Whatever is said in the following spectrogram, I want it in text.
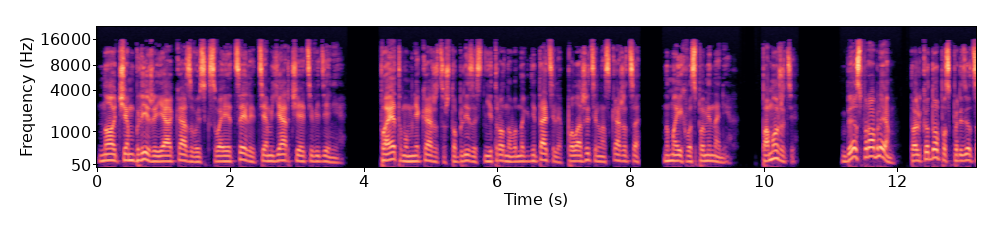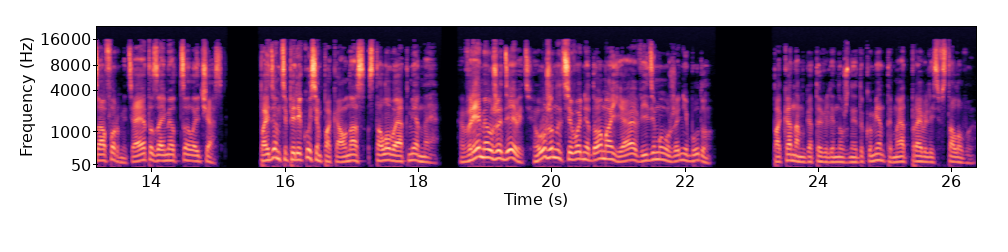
Но чем ближе я оказываюсь к своей цели, тем ярче эти видения. Поэтому мне кажется, что близость нейтронного нагнетателя положительно скажется на моих воспоминаниях. Поможете? Без проблем. Только допуск придется оформить, а это займет целый час. Пойдемте перекусим пока, у нас столовая отменная. Время уже девять, ужинать сегодня дома я, видимо, уже не буду. Пока нам готовили нужные документы, мы отправились в столовую.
